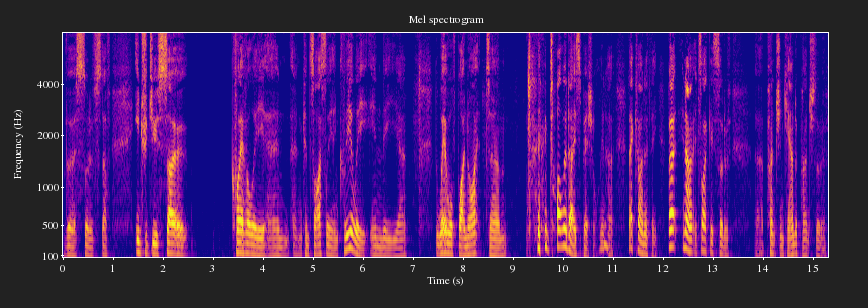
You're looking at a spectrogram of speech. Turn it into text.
verse sort of stuff introduced so cleverly and, and concisely and clearly in the uh, the Werewolf by Night um, holiday special, you know that kind of thing. But you know, it's like a sort of uh, punch and counter punch sort of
